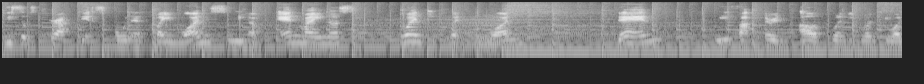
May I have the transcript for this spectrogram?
we subtract the exponent by 1 so we have n minus 2021 then we factored out 2021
